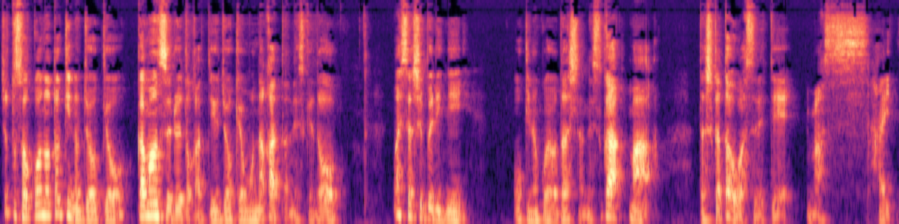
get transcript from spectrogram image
ちょっとそこの時の状況、我慢するとかっていう状況もなかったんですけど、まあ久しぶりに大きな声を出したんですが、まあ出し方を忘れています。はい。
